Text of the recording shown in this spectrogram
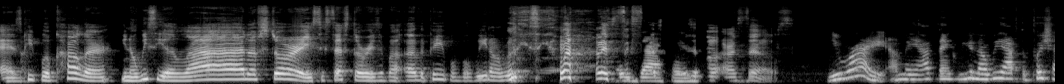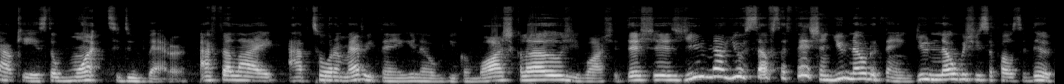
as people of color, you know, we see a lot of stories, success stories about other people, but we don't really see a lot of success exactly. stories about ourselves. You're right. I mean, I think, you know, we have to push our kids to want to do better. I feel like I've taught them everything. You know, you can wash clothes, you wash the dishes, you know, you're self sufficient. You know the things, you know what you're supposed to do.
